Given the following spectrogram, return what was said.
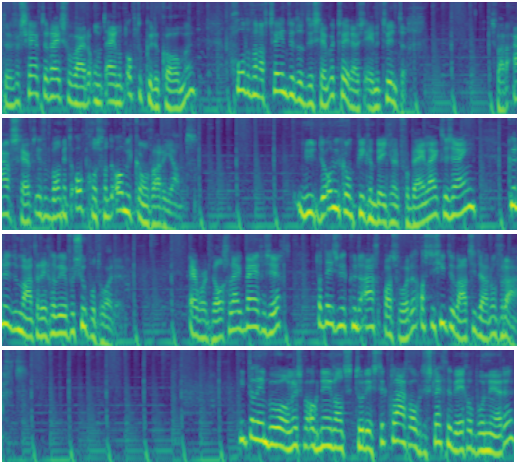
De verscherpte reisvoorwaarden om het eiland op te kunnen komen golden vanaf 22 december 2021. Ze waren aangescherpt in verband met de opkomst van de Omicron-variant. Nu de Omicron-piek een beetje voorbij lijkt te zijn, kunnen de maatregelen weer versoepeld worden. Er wordt wel gelijk bij gezegd dat deze weer kunnen aangepast worden als de situatie daarom vraagt. Niet alleen bewoners, maar ook Nederlandse toeristen klagen over de slechte wegen op Bonaire,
